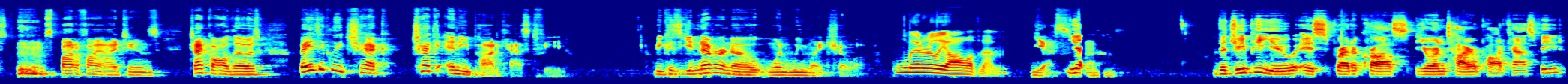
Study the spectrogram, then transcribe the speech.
Spotify, iTunes, check all those. Basically, check check any podcast feed because you never know when we might show up. Literally all of them. Yes. Yeah. Mhm. the gpu is spread across your entire podcast feed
